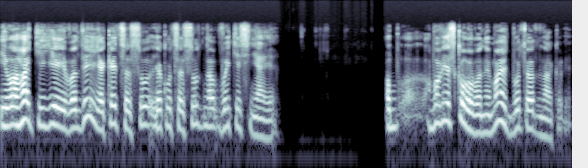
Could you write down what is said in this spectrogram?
і вага тієї води, яке це, яку це судно витісняє. Об, обов'язково вони мають бути однакові.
